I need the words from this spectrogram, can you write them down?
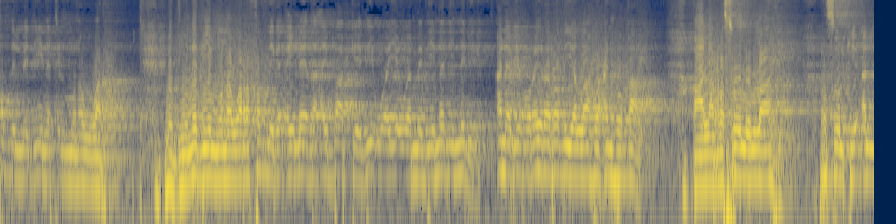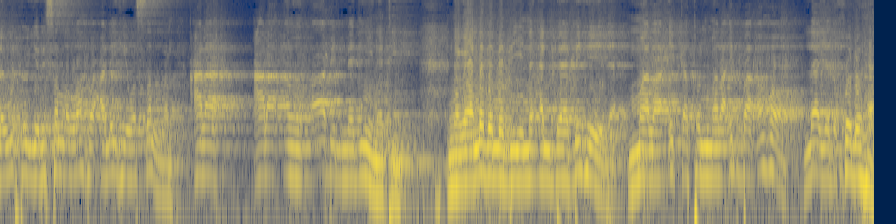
fadli almadiinati almunawara madiinadii munawara fadliga ay leedahay baabkeedii waaye waa madiinadii nebiga. Can abi hurayra radia allaahu canhu qaal qaala rasuulu ullaahi rasuulkii alla wuxuu yidhi sala allahu calayhi wasalam calaa anqaabi almadiinati magaalada madiine albaabaheeda malaa'ikatun malaa'ig baa ahoo laa yadkhuluha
